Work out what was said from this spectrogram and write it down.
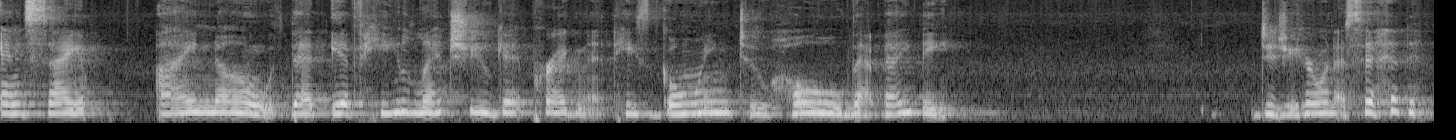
and say, I know that if he lets you get pregnant, he's going to hold that baby. Did you hear what I said?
